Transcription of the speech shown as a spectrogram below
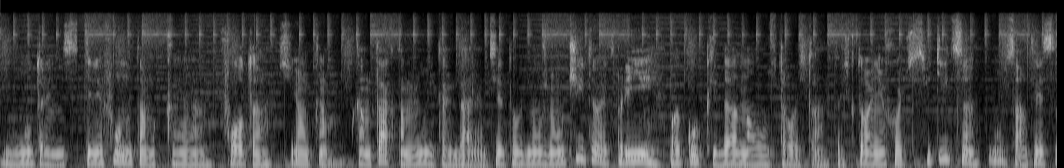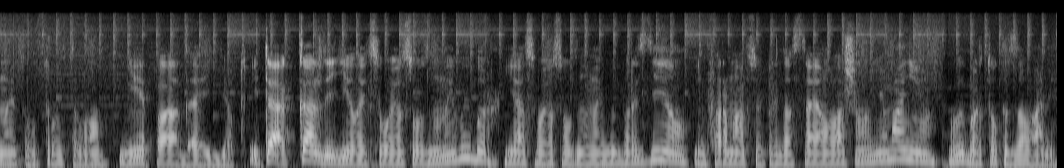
внутренность телефона там к фото, съемкам, контактам, ну и так далее. Все это нужно учитывать при покупке данного устройства. То есть кто не хочет светиться, ну соответственно это устройство вам не подойдет. Итак, каждый делает свой осознанный выбор. Я свой осознанный выбор сделал, информацию предоставил вашему вниманию. Выбор только за вами.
